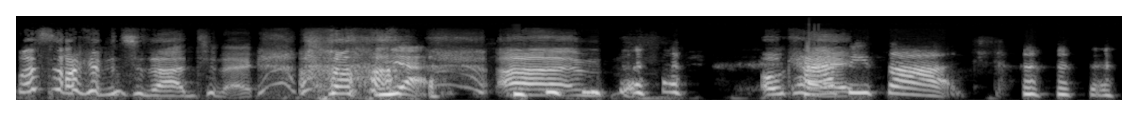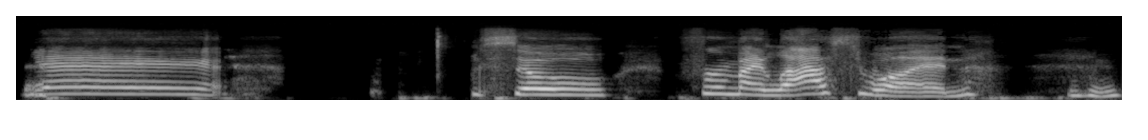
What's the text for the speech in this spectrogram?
Let's not get into that today. Yeah, um okay happy thoughts. yay so for my last one Mhm.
